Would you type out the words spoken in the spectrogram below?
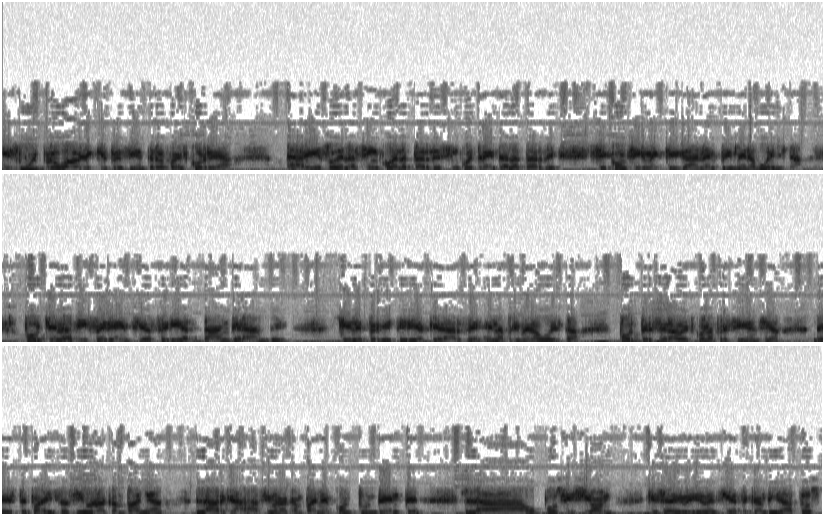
es muy probable que el presidente Rafael Correa a eso de las 5 de la tarde, 5 y 30 de la tarde, se confirme que gana en primera vuelta, porque la diferencia sería tan grande que le permitiría quedarse en la primera vuelta por tercera vez con la presidencia de este país. Ha sido una campaña larga, ha sido una campaña contundente. La oposición, que se ha dividido en siete candidatos,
